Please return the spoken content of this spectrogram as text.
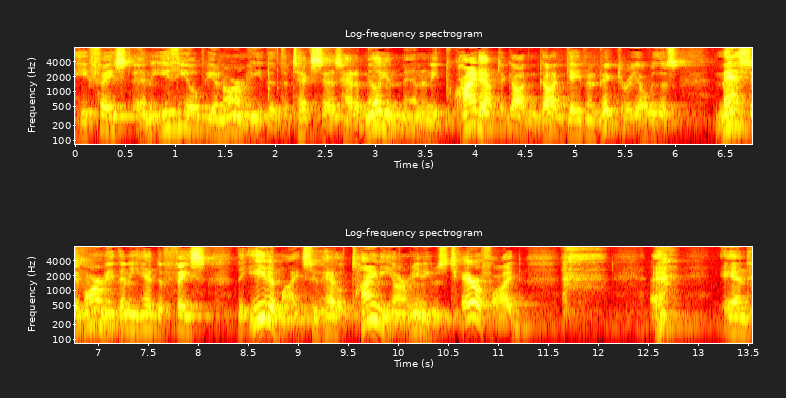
He faced an Ethiopian army that the text says had a million men, and he cried out to God, and God gave him victory over this massive army. Then he had to face the Edomites, who had a tiny army, and he was terrified. and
